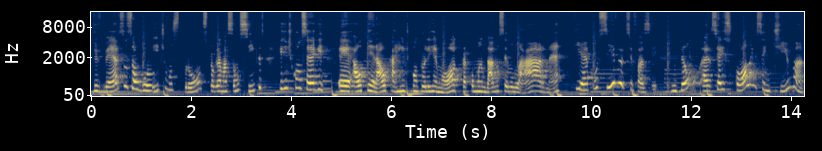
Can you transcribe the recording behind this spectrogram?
diversos algoritmos prontos, programação simples, que a gente consegue é, alterar o carrinho de controle remoto para comandar no celular, né? Que é possível de se fazer. Então, é, se a escola incentiva,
